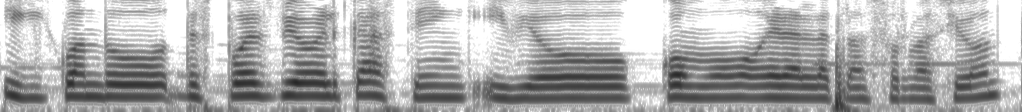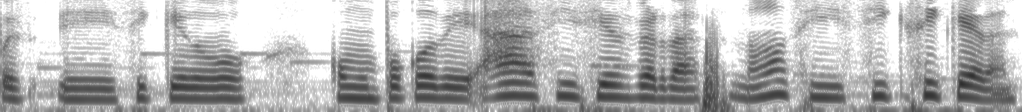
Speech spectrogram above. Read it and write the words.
Y cuando después vio el casting y vio cómo era la transformación, pues eh, sí quedó como un poco de, ah, sí, sí es verdad, ¿no? Sí, sí, sí quedan.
